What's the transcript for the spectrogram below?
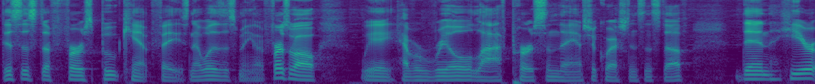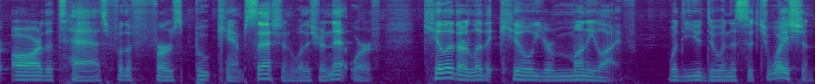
This is the first boot camp phase. Now, what does this mean? First of all, we have a real live person to answer questions and stuff. Then here are the tasks for the first boot camp session. What is your net worth? Kill it or let it kill your money life. What do you do in this situation?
